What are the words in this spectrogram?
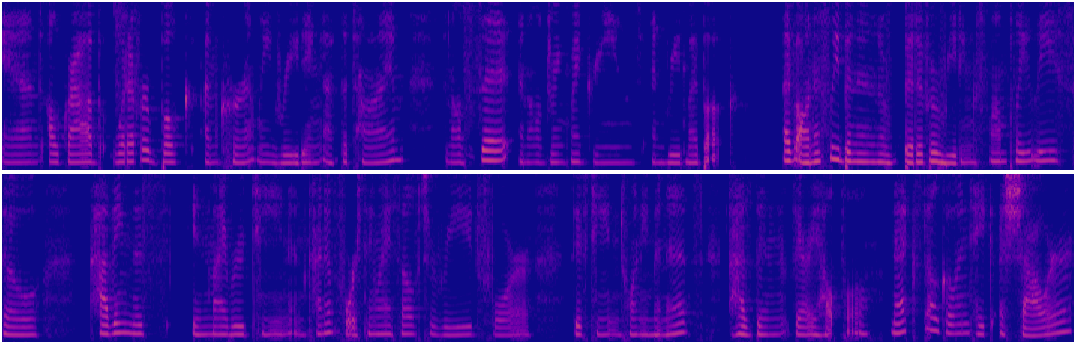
and I'll grab whatever book I'm currently reading at the time and I'll sit and I'll drink my greens and read my book. I've honestly been in a bit of a reading slump lately, so having this in my routine and kind of forcing myself to read for 15 20 minutes has been very helpful. Next, I'll go and take a shower.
